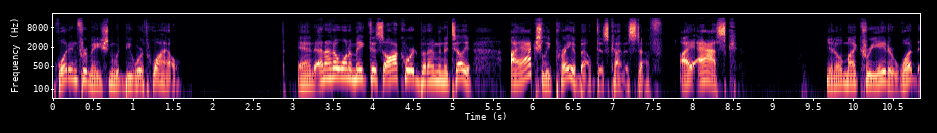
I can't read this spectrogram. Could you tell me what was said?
what information would be worthwhile. And and I don't want to make this awkward, but I'm going to tell you, I actually pray about this kind of stuff. I ask you know, my creator, what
